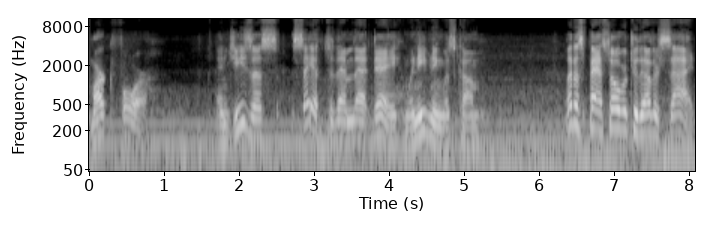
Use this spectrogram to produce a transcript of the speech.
Mark 4 And Jesus saith to them that day, when evening was come, Let us pass over to the other side.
